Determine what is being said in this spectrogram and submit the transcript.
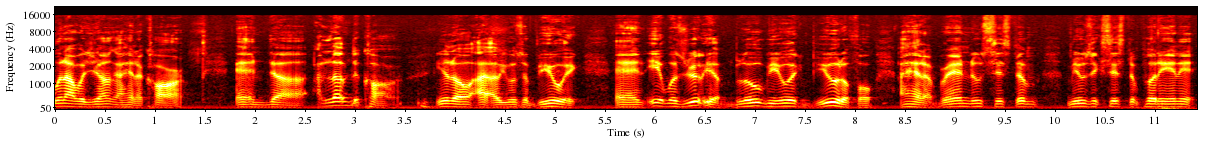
when I was young, I had a car. And uh, I loved the car. You know, I, it was a Buick. And it was really a blue Buick, beautiful. I had a brand new system, music system put in it.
